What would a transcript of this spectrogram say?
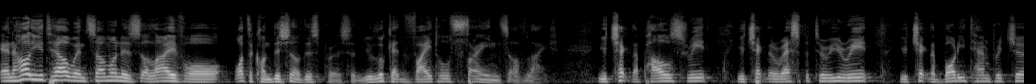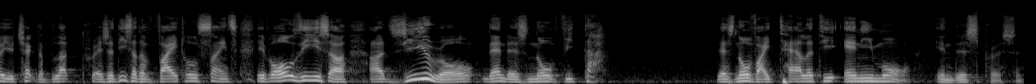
And how do you tell when someone is alive or what's the condition of this person? You look at vital signs of life. You check the pulse rate, you check the respiratory rate, you check the body temperature, you check the blood pressure. These are the vital signs. If all these are, are zero, then there's no vita. There's no vitality anymore in this person.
